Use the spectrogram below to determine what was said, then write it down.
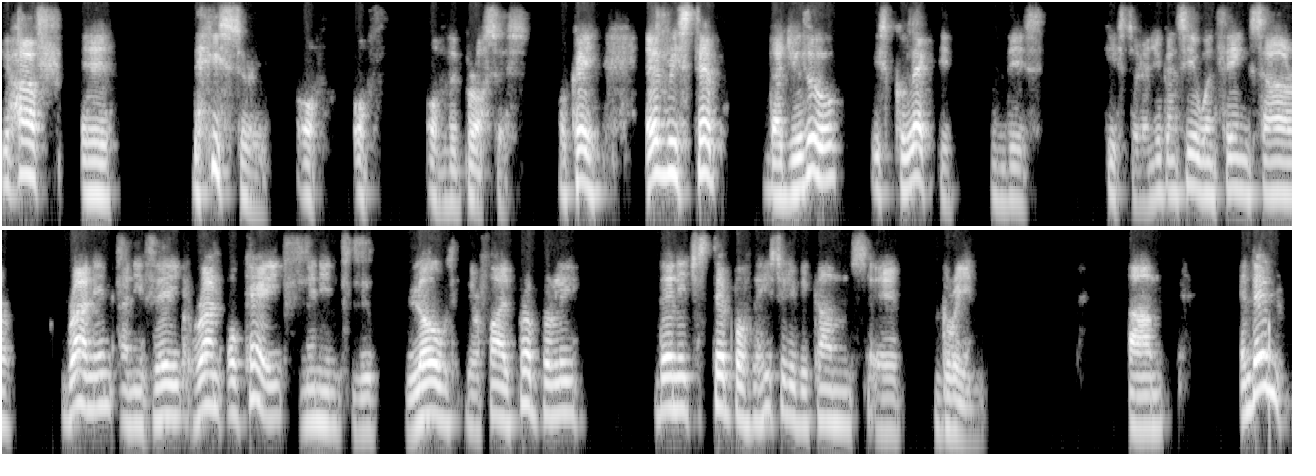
you have a, the history of, of, of the process. Okay, every step that you do is collected in this history. And you can see when things are running and if they run okay, meaning you load your file properly, then each step of the history becomes uh, green. Um, and then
